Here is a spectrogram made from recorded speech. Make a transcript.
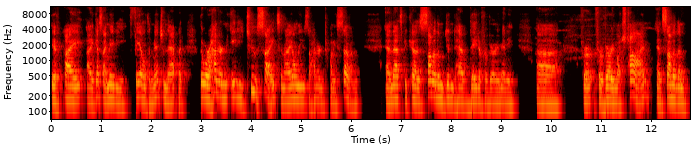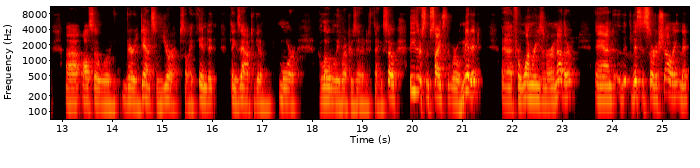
if I, I guess I maybe failed to mention that, but there were 182 sites and I only used 127. And that's because some of them didn't have data for very many, uh, for, for very much time. And some of them uh, also were very dense in Europe. So I thinned it, things out to get a more globally representative thing. So these are some sites that were omitted uh, for one reason or another. And th this is sort of showing that,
